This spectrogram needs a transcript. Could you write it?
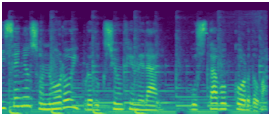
Diseño sonoro y producción general, Gustavo Córdoba.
